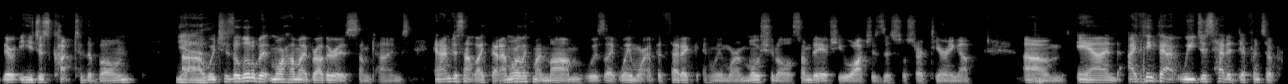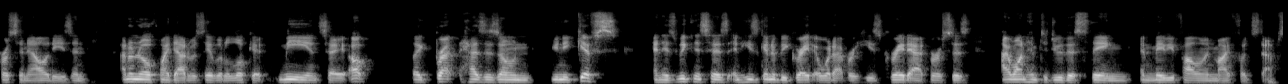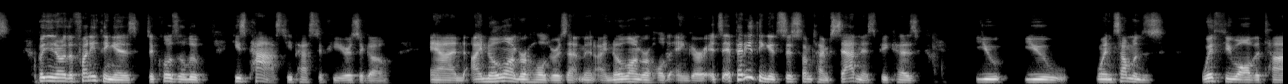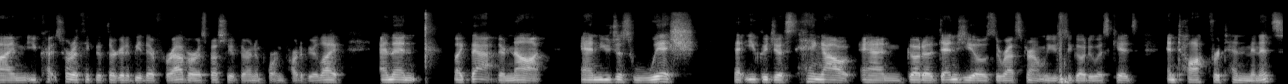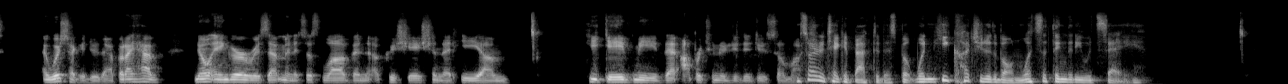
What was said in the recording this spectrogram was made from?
there, he just cut to the bone. Uh, yeah, uh, which is a little bit more how my brother is sometimes. And I'm just not like that. I'm more like my mom, who is like way more empathetic and way more emotional. Someday, if she watches this, she'll start tearing up. Um, and I think that we just had a difference of personalities. And I don't know if my dad was able to look at me and say, "Oh, like Brett has his own unique gifts." and his weaknesses and he's going to be great at whatever he's great at versus I want him to do this thing and maybe follow in my footsteps. But you know, the funny thing is, to close the loop, he's passed. He passed a few years ago. And I no longer hold resentment. I no longer hold anger. It's if anything, it's just sometimes sadness because you you when someone's with you all the time, you sort of think that they're going to be there forever, especially if they're an important part of your life. And then like that, they're not. And you just wish that you could just hang out and go to Dengio's, the restaurant we used to go to as kids, and talk for 10 minutes I wish I could do that, but I have no anger or resentment. It's just love and appreciation that he um he gave me that opportunity to do so much. I'm sorry to take it back to this, but when he cut you to the bone, what's the thing that he would say?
